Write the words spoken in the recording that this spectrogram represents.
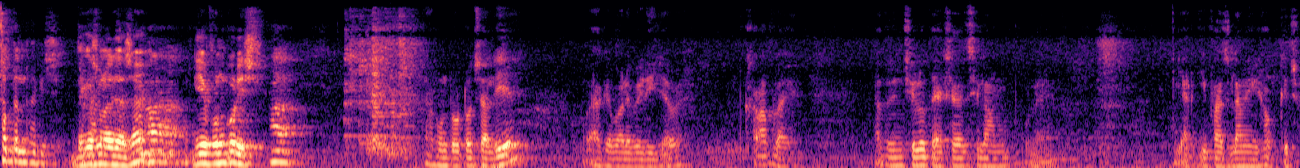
সাবধানে থাকিস। দেখে শোনা যাস হ্যাঁ হ্যাঁ। গিয়ে ফোন করিস? হ্যাঁ। এখন টোটো চালিয়ে ও একেবারে বেরিয়ে যাবে। খারাপ লাগে। এতদিন ছিল তো একসাথে ছিলাম মানে আর কি ফাজলাম এই সব কিছু।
